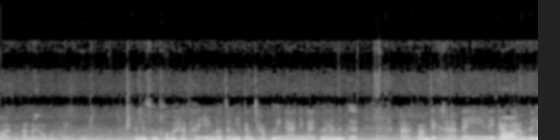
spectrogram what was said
บายของท่านนายกรัฐมนตรี แต่ในส่วนของมหาดไทยเองเราจะมีกำชับหน่วยงานยังไง เพื่อให้มันเกิดอ่าความเด็ดขาดในในการก็ ทำนโย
